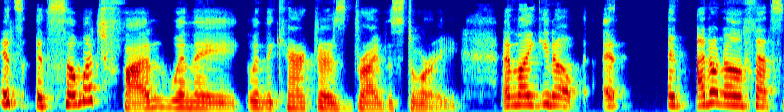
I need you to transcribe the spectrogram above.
it's it's so much fun when they when the characters drive the story and like you know I, I, I don't know if that's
